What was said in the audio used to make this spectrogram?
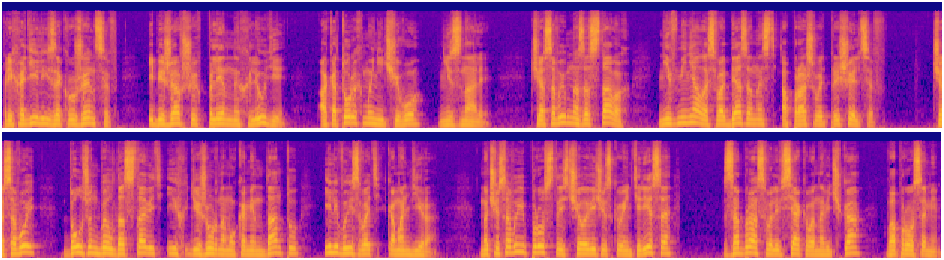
приходили из окруженцев и бежавших пленных люди, о которых мы ничего не знали. Часовым на заставах не вменялось в обязанность опрашивать пришельцев. Часовой должен был доставить их дежурному коменданту или вызвать командира. Но часовые просто из человеческого интереса забрасывали всякого новичка вопросами.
